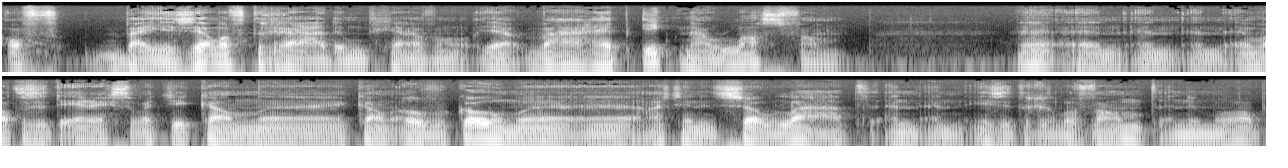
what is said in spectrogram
of bij jezelf te raden moet gaan van, ja, waar heb ik nou last van? Hè? En, en, en, en wat is het ergste wat je kan, eh, kan overkomen eh, als je het zo laat? En, en is het relevant en noem maar op.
